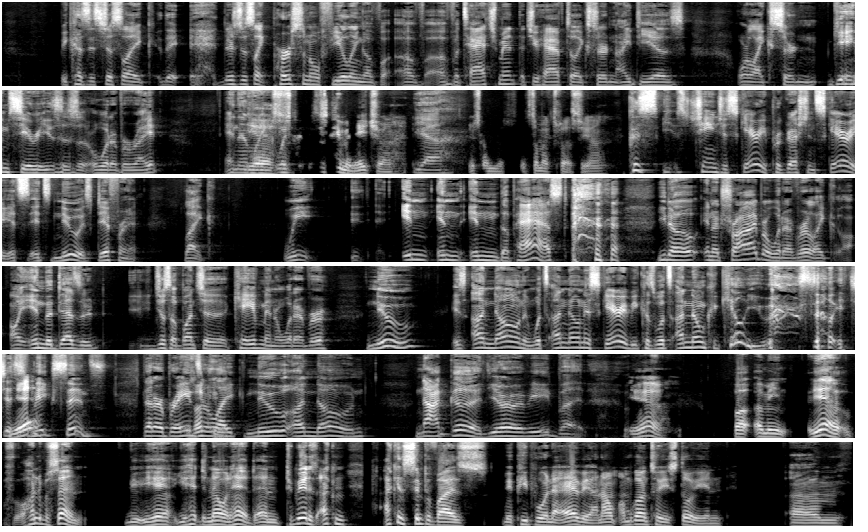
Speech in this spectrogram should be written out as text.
because it's just like they, there's this like personal feeling of, of of attachment that you have to like certain ideas or like certain game series or whatever right and then yeah, like it's, when, just, it's just human nature. yeah In some in some aspects, yeah. because change is scary progression's scary it's it's new it's different like we in in in the past you know in a tribe or whatever like uh, in the desert just a bunch of cavemen or whatever new is unknown and what's unknown is scary because what's unknown could kill you so it just Yeah. makes sense that our brains are like new unknown not good you know what i mean but Yeah, but I mean, yeah, hundred percent. Yeah, you hit the nail on the head. And to be honest, I can I can sympathize with people in that area, and I'm I'm going to tell you a story. And um,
